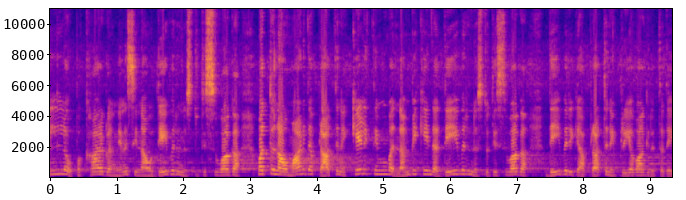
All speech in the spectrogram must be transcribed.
ಎಲ್ಲ ಉಪಕಾರಗಳನ್ನು ನೆನೆಸಿ ನಾವು ದೇವರನ್ನು ಸ್ತುತಿಸುವಾಗ ಮತ್ತು ನಾವು ಮಾಡಿದ ಪ್ರಾರ್ಥನೆ ಕೇಳಿತೆಂಬ ನಂಬಿಕೆಯಿಂದ ದೇವರನ್ನು ಸ್ತುತಿಸುವಾಗ ದೇವರಿಗೆ ಆ ಪ್ರಾರ್ಥನೆ ಪ್ರಿಯವಾಗಿರುತ್ತದೆ.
